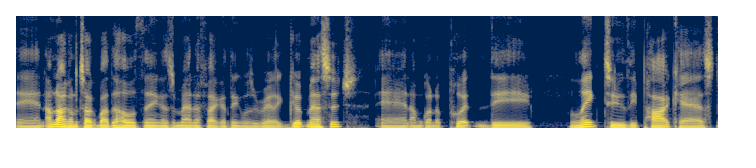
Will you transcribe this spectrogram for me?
And I'm not going to talk about the whole thing. As a matter of fact, I think it was a really good message. And I'm going to put the link to the podcast.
